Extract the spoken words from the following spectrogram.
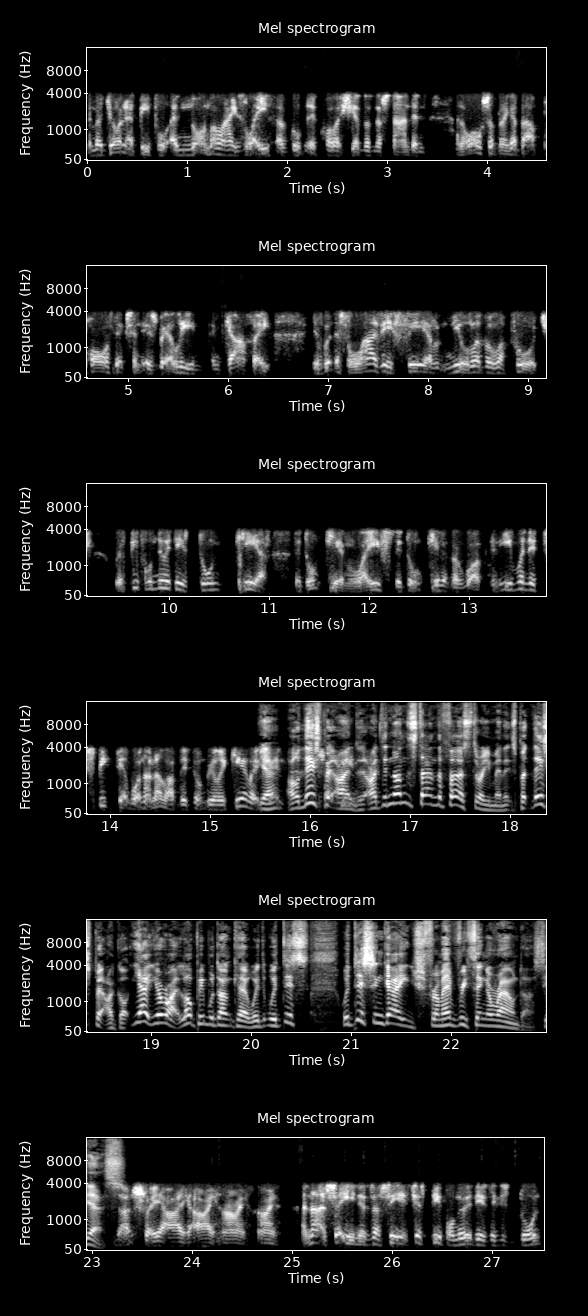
the majority of people in normalised life have got what they call a shared understanding. And I'll also bring a bit of politics in Ian and Kath, right? You've got this laissez-faire neoliberal approach where people nowadays don't care. They don't care in life. They don't care at their work. And even when they speak to one another, they don't really care. Like Yeah. Oh, this So bit I, again- I didn't understand the first three minutes, but this bit I got. Yeah, you're right. A lot of people don't care. We're, we're, dis, we're disengaged from everything around us. Yes. That's right. Aye, aye, aye, aye. And that's it. Ian, As I say, it's just people nowadays they just don't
